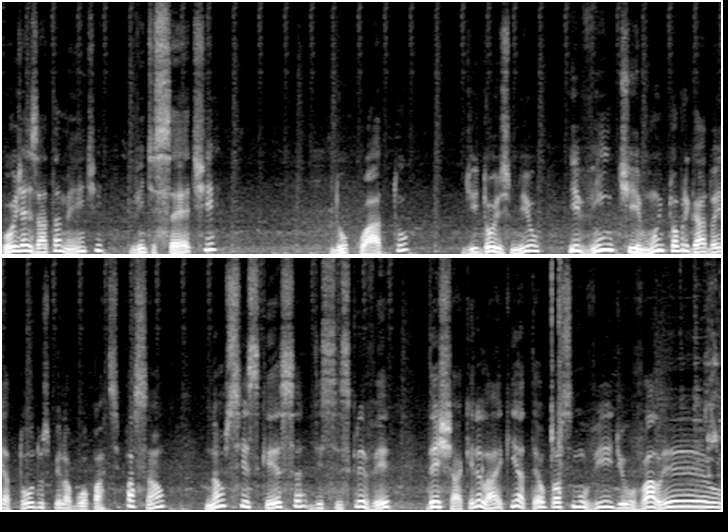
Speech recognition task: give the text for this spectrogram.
Hoje é exatamente 27 do 4 de 2020. Muito obrigado aí a todos pela boa participação. Não se esqueça de se inscrever deixar aquele like e até o próximo vídeo. Valeu!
